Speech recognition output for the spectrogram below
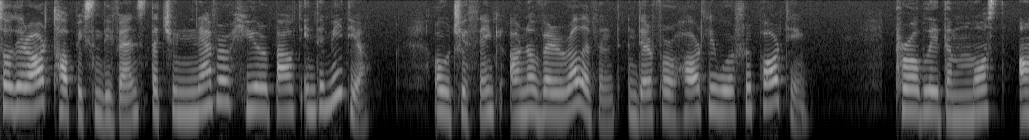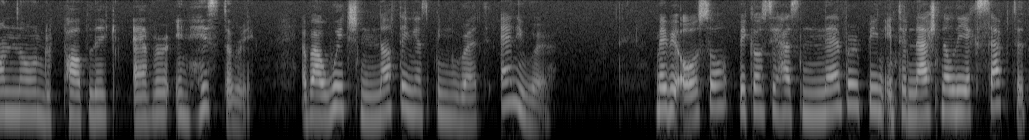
So there are topics and events that you never hear about in the media, or which you think are not very relevant and therefore hardly worth reporting. Probably the most unknown republic ever in history, about which nothing has been read anywhere. Maybe also because it has never been internationally accepted.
